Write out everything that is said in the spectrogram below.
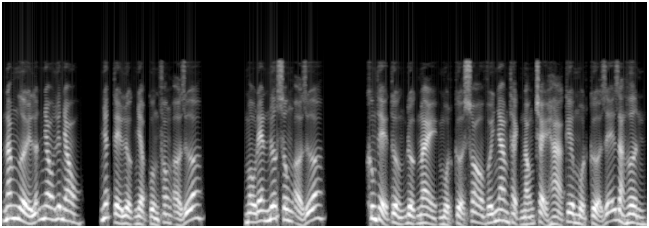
Năm người lẫn nhau liếc nhau, nhất tề lược nhập cuồng phong ở giữa. Màu đen nước sông ở giữa. Không thể tưởng được này một cửa so với nham thạch nóng chảy hà kia một cửa dễ dàng hơn,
